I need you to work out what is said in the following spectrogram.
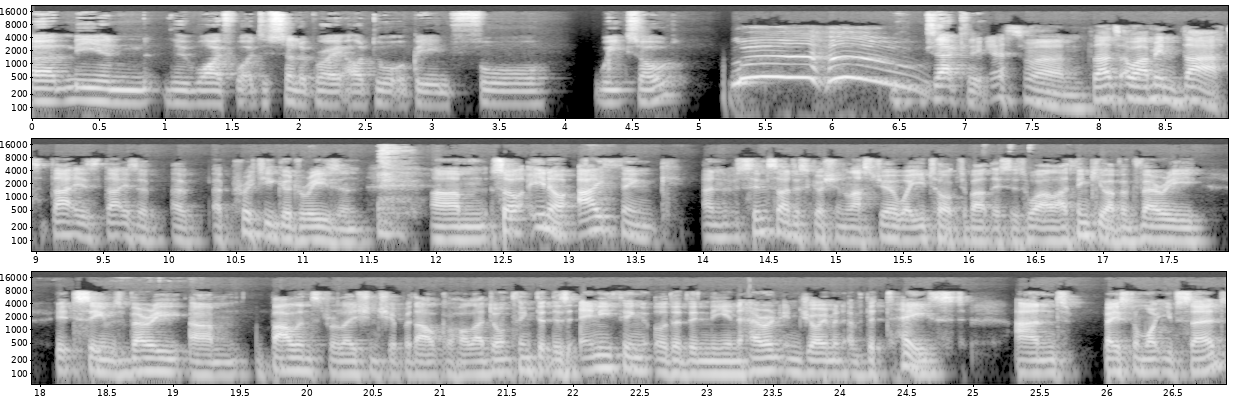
Uh, me and the wife wanted to celebrate our daughter being four weeks old. Woohoo! Exactly. Yes, man. That's. Well, I mean that that is that is a, a, a pretty good reason. Um, so you know, I think, and since our discussion last year where you talked about this as well, I think you have a very it seems very um, balanced relationship with alcohol. I don't think that there's anything other than the inherent enjoyment of the taste, and based on what you've said,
